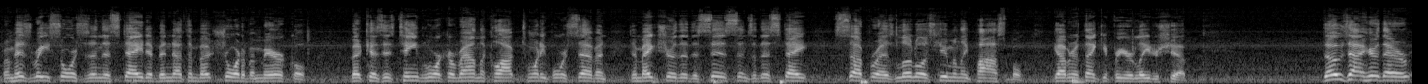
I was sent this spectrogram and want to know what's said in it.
from his resources in this state have been nothing but short of a miracle because his teams work around the clock 24 7 to make sure that the citizens of this state suffer as little as humanly possible. Governor, thank you for your leadership. Those out here that are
